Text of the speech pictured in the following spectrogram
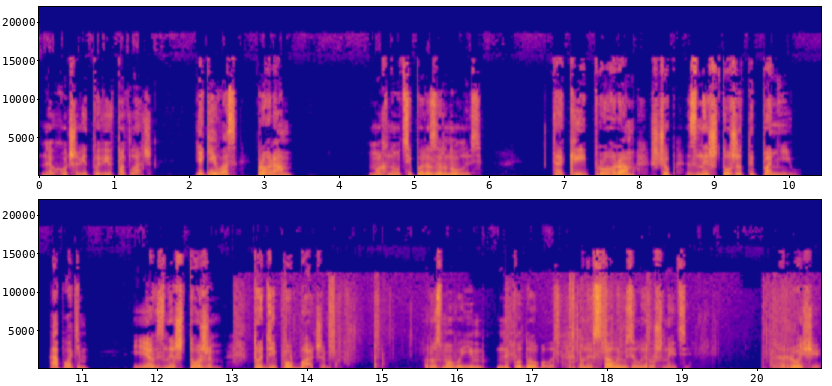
неохоче відповів патлач. Який у вас програм? Махновці перезирнулись. Такий програм, щоб знештожити панів. А потім? Як знештожим, тоді побачим. Розмова їм не подобалась. Вони встали і взяли рушниці. Гроші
